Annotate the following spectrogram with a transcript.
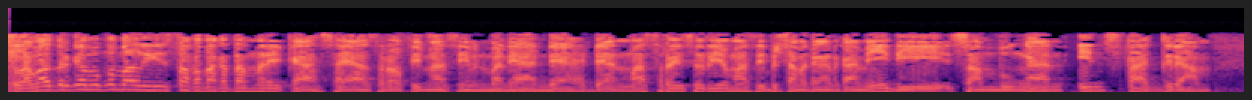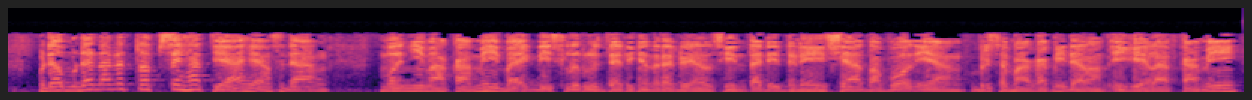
Selamat bergabung kembali Stok apa kata mereka. Saya Asrofi masih menemani Anda. Dan Mas Roy Suryo masih bersama dengan kami Di sambungan Instagram. Mudah-mudahan Anda tetap sehat ya Yang sedang menyimak kami Baik di seluruh jaringan Radio El Sinta di Indonesia Ataupun yang bersama kami dalam IG Live kami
